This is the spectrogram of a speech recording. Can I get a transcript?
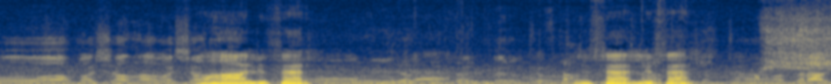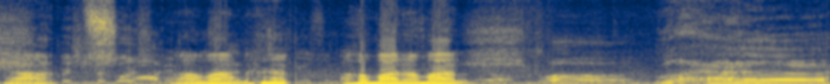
Oo maşallah maşallah. Aha lüfer. Oo büyük ha. Lüfer lüfer. Hazır abi Ya. peşinde koş. Abi bunu Aman. sen mi çekiyorsun? Bak, aman aman. Vay. Vay.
